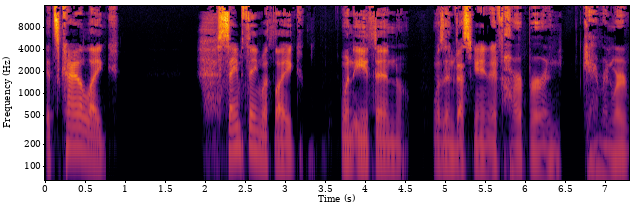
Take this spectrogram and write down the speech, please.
it's kind of like same thing with like when Ethan was investigating if Harper and Cameron were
